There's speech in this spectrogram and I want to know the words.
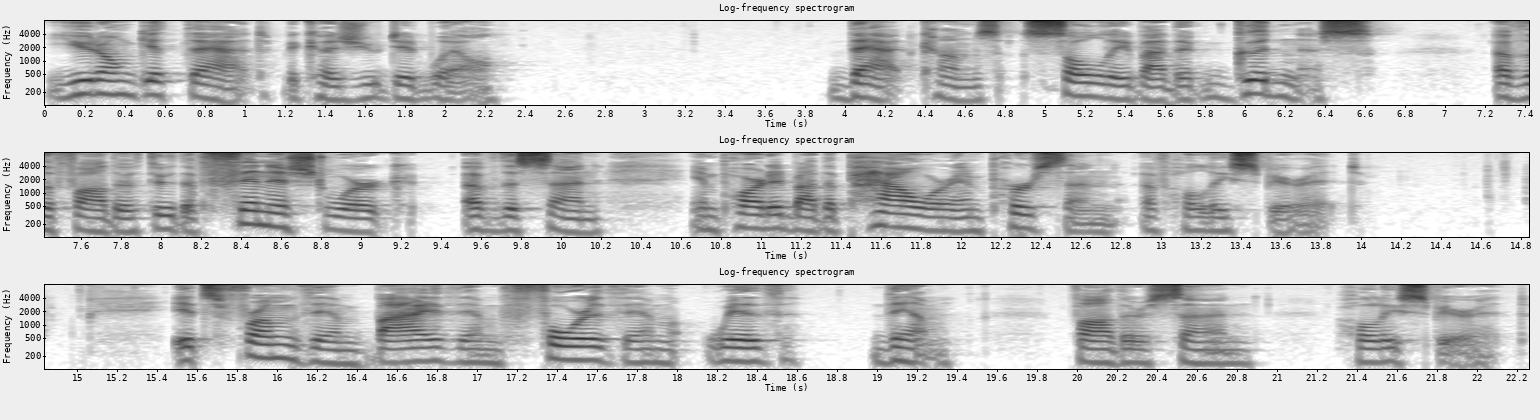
You don't get that because you did well. That comes solely by the goodness of the Father through the finished work of the Son, imparted by the power and person of Holy Spirit. It's from them, by them, for them, with them, Father, Son, Holy Spirit.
